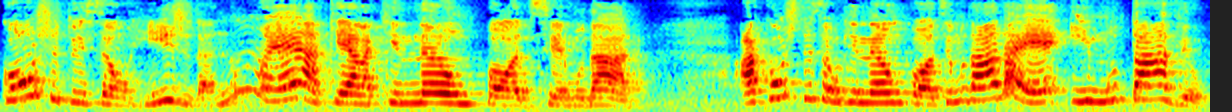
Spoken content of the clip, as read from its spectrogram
Constituição rígida não é aquela que não pode ser mudada. A Constituição que não pode ser mudada é imutável.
